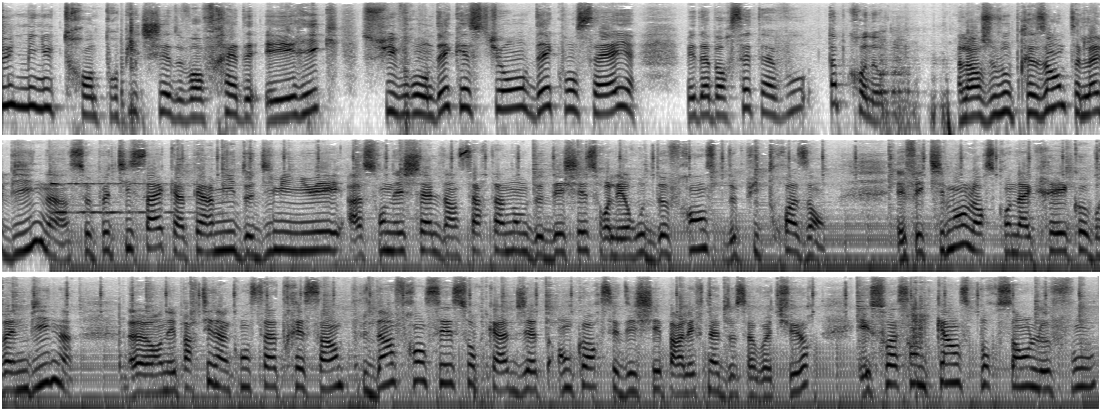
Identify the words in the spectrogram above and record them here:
une minute trente pour pitcher devant Fred et Eric. Suivront des questions, des conseils. Mais d'abord, c'est à vous. Top chrono. Alors, je vous présente Labine. Ce petit sac a permis de diminuer à son échelle d'un certain nombre de déchets sur les routes de France depuis trois ans. Effectivement, lorsqu'on a créé EcoBrain Bean, euh, on est parti d'un constat très simple. Plus d'un Français sur quatre jette encore ses déchets par les fenêtres de sa voiture et 75% le font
